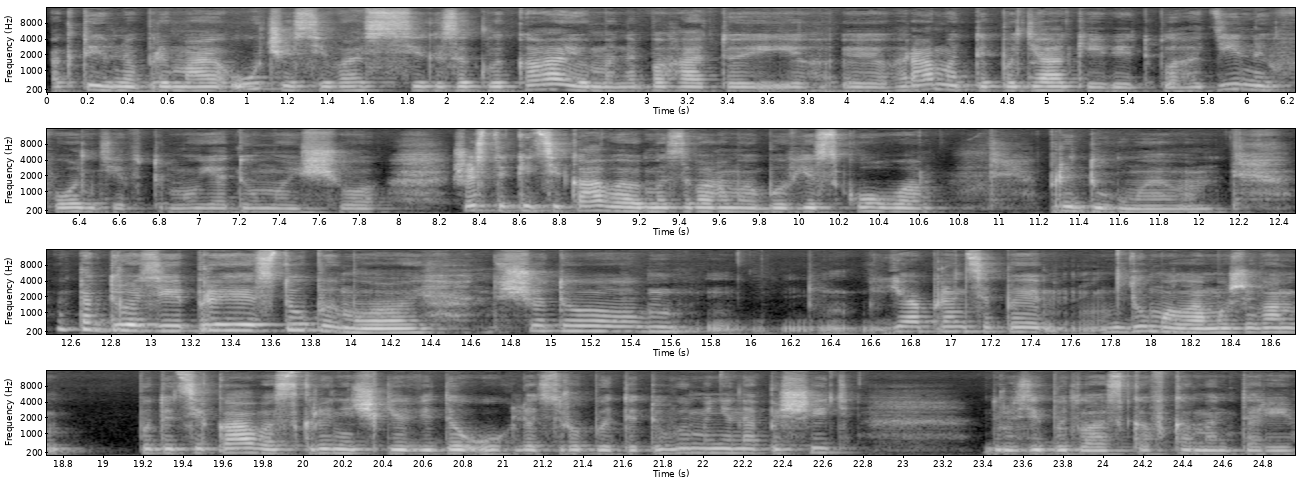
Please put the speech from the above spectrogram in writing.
активно приймаю участь і вас всіх закликаю. У мене багато і е, грамоти, подяки від благодійних фондів, тому я думаю, що щось таке цікаве ми з вами обов'язково придумаємо. Ну так, друзі, приступимо. Щодо я, в принципі, думала, може вам буде цікаво скринічки відеоогляд зробити, то ви мені напишіть, друзі, будь ласка, в коментарі.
